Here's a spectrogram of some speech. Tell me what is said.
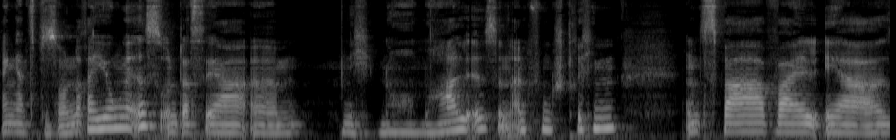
ein ganz besonderer Junge ist und dass er ähm, nicht normal ist, in Anführungsstrichen. Und zwar, weil er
